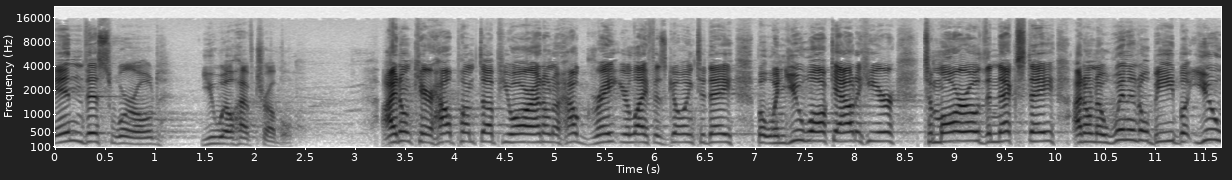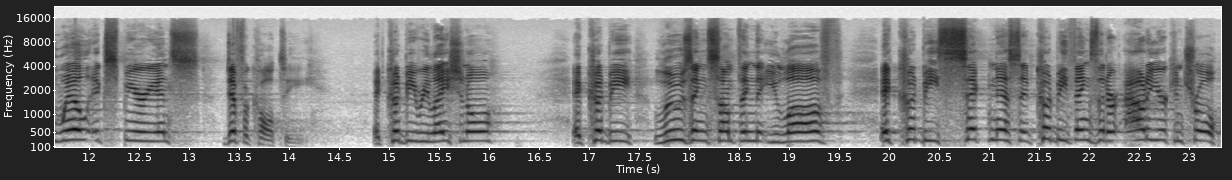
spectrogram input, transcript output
In this world, you will have trouble. I don't care how pumped up you are. I don't know how great your life is going today. But when you walk out of here tomorrow, the next day, I don't know when it'll be, but you will experience difficulty. It could be relational, it could be losing something that you love. It could be sickness. It could be things that are out of your control.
